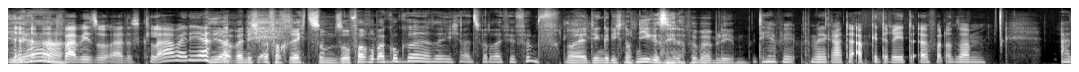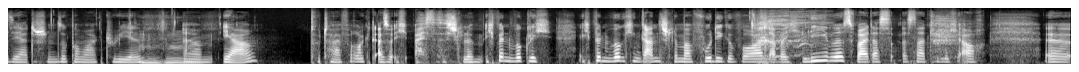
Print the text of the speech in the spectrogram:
Ja. Und Fabi so, alles klar bei dir? Ja, wenn ich einfach rechts zum Sofa rüber gucke, da sehe ich 1, 2, 3, 4, 5 neue Dinge, die ich noch nie gesehen habe in meinem Leben. Die habe ich- haben wir gerade abgedreht äh, von unserem asiatischen Supermarkt-Reel. Mhm. Ähm, ja, total verrückt. Also ich, es ist schlimm. Ich bin wirklich, ich bin wirklich ein ganz schlimmer Foodie geworden, aber ich liebe es, weil das ist natürlich auch äh,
